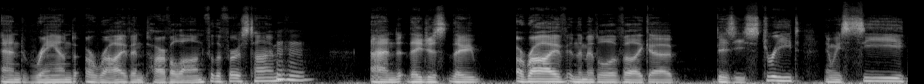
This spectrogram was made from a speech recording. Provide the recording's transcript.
and Rand arrive in Tar Valon for the first time, mm-hmm. And they just they arrive in the middle of like a busy street, and we see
